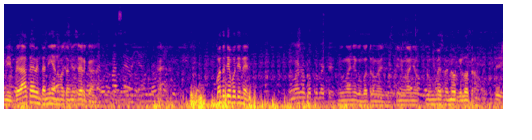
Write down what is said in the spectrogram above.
Mi pedaca de ventanilla nomás también cerca. ¿Cuánto tiempo tiene él? Un año, cuatro meses. Un año con cuatro meses. Tiene un año, un mes menor que el otro. Sí.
